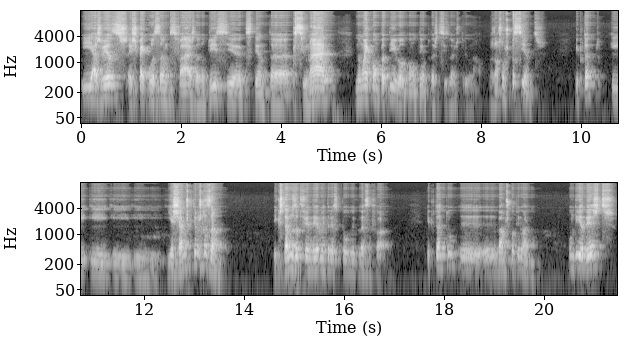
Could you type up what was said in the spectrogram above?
E às vezes a especulação que se faz da notícia, que se tenta pressionar, não é compatível com o tempo das decisões do tribunal. Mas nós somos pacientes. E, portanto, e, e, e, achamos que temos razão. E que estamos a defender o interesse público dessa forma. E, portanto, eh, eh, vamos continuando. Um dia destes,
